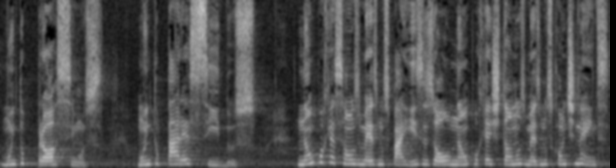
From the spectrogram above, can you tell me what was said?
muito próximos, muito parecidos. Não porque são os mesmos países ou não porque estão nos mesmos continentes,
